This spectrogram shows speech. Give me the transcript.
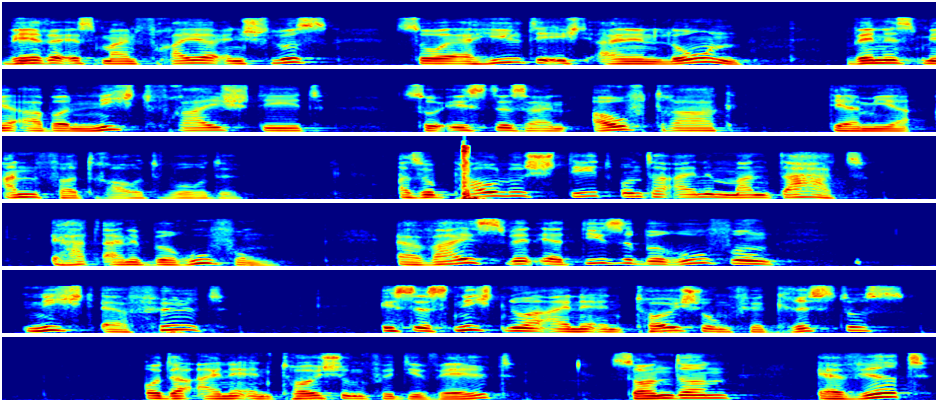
Wäre es mein freier Entschluss, so erhielte ich einen Lohn. Wenn es mir aber nicht frei steht, so ist es ein Auftrag, der mir anvertraut wurde. Also Paulus steht unter einem Mandat. Er hat eine Berufung. Er weiß, wenn er diese Berufung nicht erfüllt, ist es nicht nur eine Enttäuschung für Christus oder eine Enttäuschung für die Welt, sondern er wird,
